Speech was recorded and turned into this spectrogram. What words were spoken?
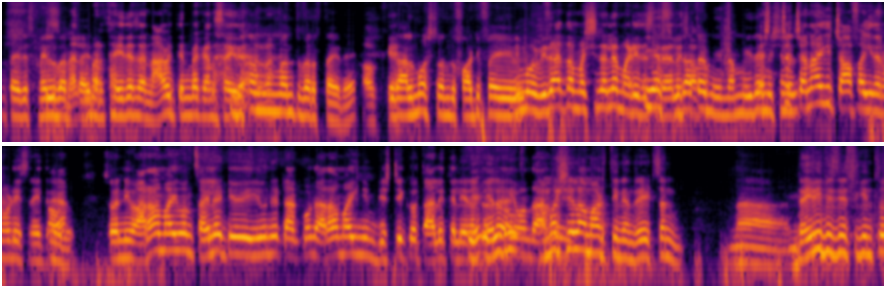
ಅಂತ ಇದೆ ಸ್ಮೆಲ್ ಬರ್ತಾ ಇದೆ. ಬರ್ತಾ ಇದೆ ಸರ್ ನಾವೇ ತಿನ್ಬೇಕು ಅನ್ಸ್ತಾ ಇದೆ ಮಂತ್ ಬರ್ತಾ ಇದೆ. ಇದು ಆಲ್ಮೋಸ್ಟ್ ಒಂದು ಫಾರ್ಟಿ ಫೈವ್ ನಿಮ್ಮ ವಿಧಾತ ಮಷೀನ್ ಅಲ್ಲೇ ಮಾಡಿದೆ ನಮ್ಮ ಇದೇ ಮಿಷನ್ ಚೆನ್ನಾಗಿ ಚಾಫ್ ಆಗಿದೆ ನೋಡಿ ಸ್ನೇಹಿತರೆ. ಸೊ ನೀವು ಆರಾಮಾಗಿ ಒಂದು ಸೈಲೆಂಟ್ ಯೂನಿಟ್ ಹಾಕೊಂಡು ಆರಾಮಾಗಿ ನಿಮ್ ಡಿಸ್ಟಿಕ್ ತಾಲೂಕಲ್ಲಿ ಒಂದು ಕಮರ್ಷಿಯಲ್ ಮಾಡ್ತೀನಿ ಅಂದ್ರೆ ಇಟ್ಸ್ ಅನ್ ಡೈರಿ ಬಿಸ್ನೆಸ್ ಗಿಂತ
